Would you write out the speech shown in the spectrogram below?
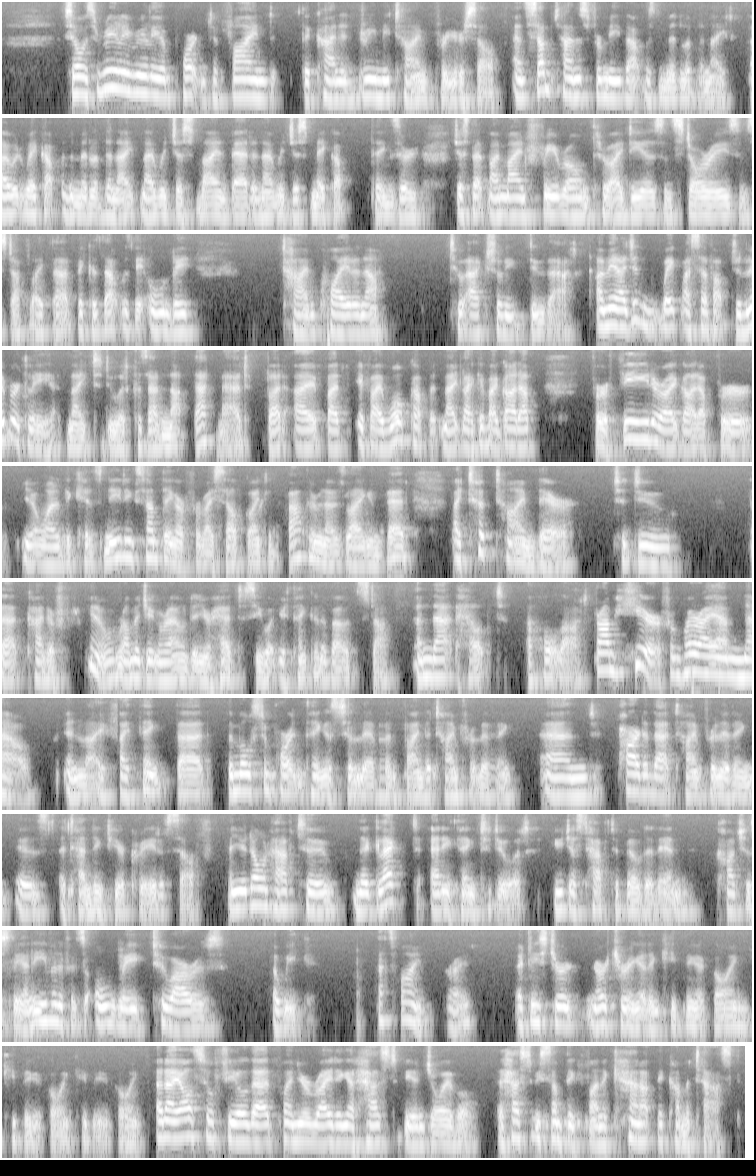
So it's really, really important to find the kind of dreamy time for yourself. And sometimes for me, that was the middle of the night. I would wake up in the middle of the night and I would just lie in bed and I would just make up things or just let my mind free roam through ideas and stories and stuff like that, because that was the only time quiet enough to actually do that. I mean, I didn't wake myself up deliberately at night to do it because I'm not that mad. But I, but if I woke up at night, like if I got up for a feed or I got up for, you know, one of the kids needing something or for myself going to the bathroom and I was lying in bed, I took time there to do that kind of, you know, rummaging around in your head to see what you're thinking about stuff. And that helped a whole lot. From here, from where I am now, in life. I think that the most important thing is to live and find the time for living. And part of that time for living is attending to your creative self. And you don't have to neglect anything to do it. You just have to build it in consciously. And even if it's only two hours a week, that's fine, right? At least you're nurturing it and keeping it going, keeping it going, keeping it going. And I also feel that when you're writing, it has to be enjoyable. It has to be something fun. It cannot become a task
